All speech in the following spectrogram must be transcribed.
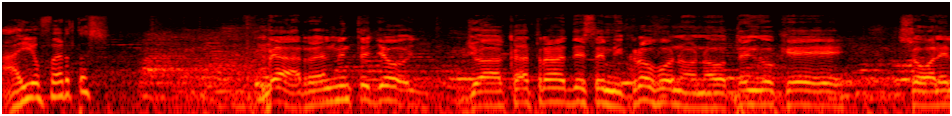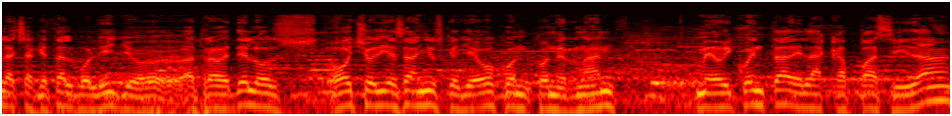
¿Hay ofertas? Vea, realmente yo, yo acá a través de este micrófono no tengo que sobarle la chaqueta al bolillo. A través de los 8 o 10 años que llevo con, con Hernán, me doy cuenta de la capacidad,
